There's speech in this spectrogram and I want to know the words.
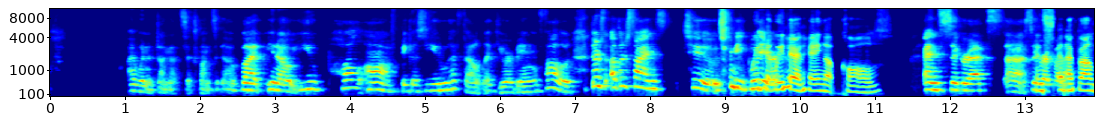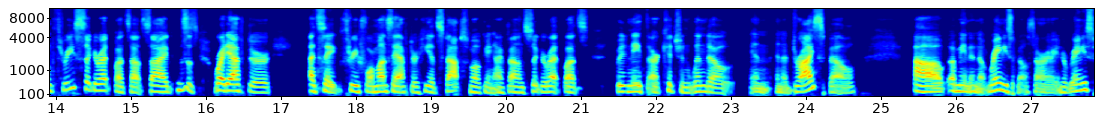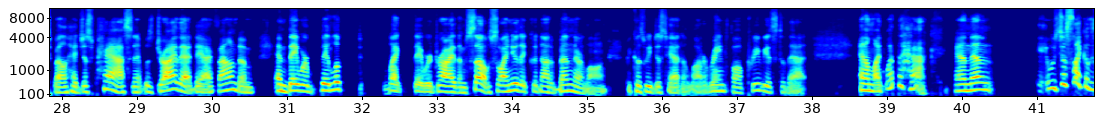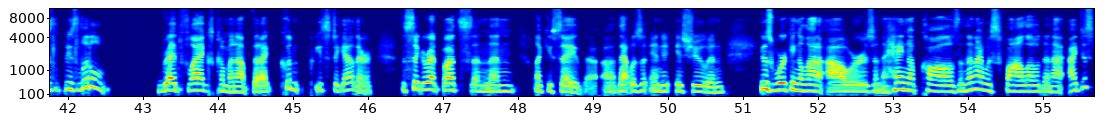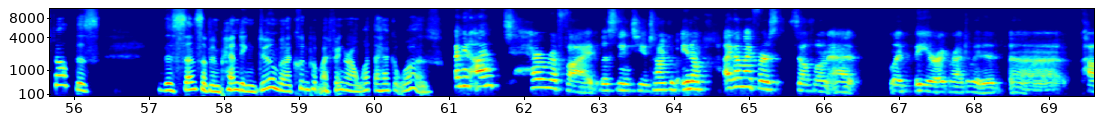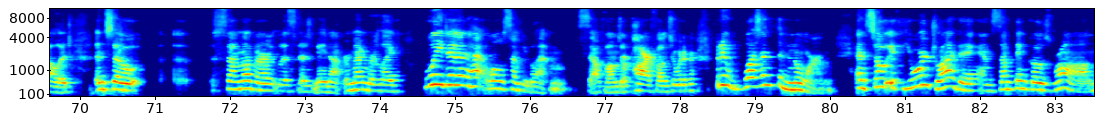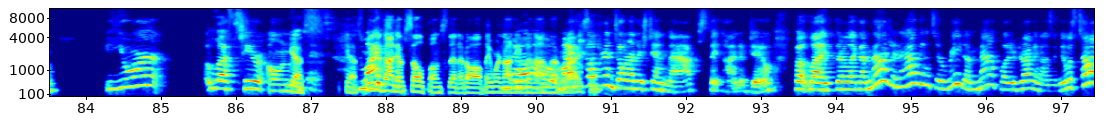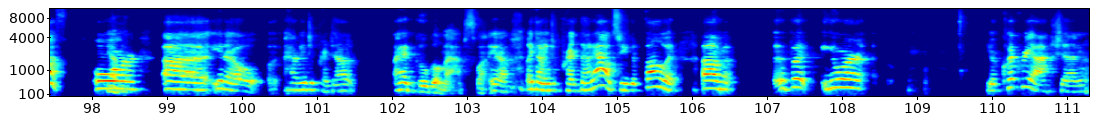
I wouldn't have done that six months ago, but you know, you pull off because you have felt like you are being followed. There's other signs too, to be clear. We, we had hang up calls and cigarettes. Uh, cigarette and, and I found three cigarette butts outside. This is right after, I'd say three, four months after he had stopped smoking. I found cigarette butts beneath our kitchen window in, in a dry spell. Uh, I mean, in a rainy spell, sorry, in a rainy spell had just passed and it was dry that day. I found them and they were, they looked like they were dry themselves. So I knew they could not have been there long because we just had a lot of rainfall previous to that. And I'm like, what the heck? And then it was just like these little red flags coming up that I couldn't piece together. The cigarette butts, and then, like you say, uh, that was an issue. And he was working a lot of hours and the hang up calls. And then I was followed, and I, I just felt this this sense of impending doom, but I couldn't put my finger on what the heck it was. I mean, I'm terrified listening to you talk about, you know, I got my first cell phone at like the year I graduated uh, college. And so some of our listeners may not remember, like, we didn't have, well, some people had cell phones or car phones or whatever, but it wasn't the norm. And so if you're driving and something goes wrong, you're left to your own. Yes. Yes. My we did not have cell phones then at all. They were not no, even on the My horizon. children don't understand maps. They kind of do. But like, they're like, imagine having to read a map while you're driving. I was like, it was tough. Or, yeah. uh, you know, having to print out I had Google Maps, you know, like having to print that out so you could follow it. Um, but your your quick reaction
